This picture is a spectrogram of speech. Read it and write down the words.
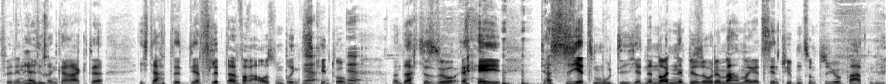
für den älteren Charakter. Ich dachte, der flippt einfach aus und bringt Mhm. Ja, das Kind um. ja. Und dachte so, hey, das ist jetzt mutig. In der neunten Episode machen wir jetzt den Typen zum Psychopathen.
